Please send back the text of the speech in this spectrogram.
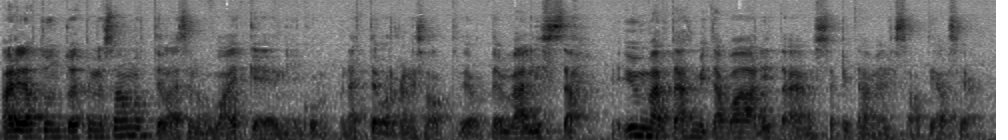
välillä tuntuu, että myös ammattilaisen on vaikea niin kuin näiden organisaatioiden välissä ymmärtää, mitä vaaditaan ja missä pitää mennä saati asiakkaan.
